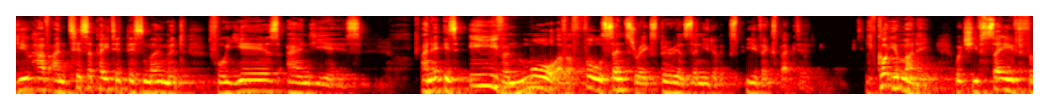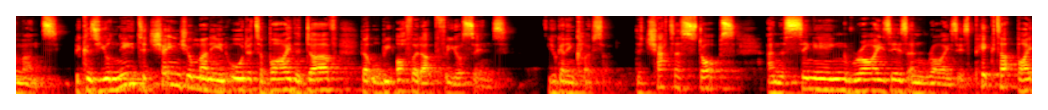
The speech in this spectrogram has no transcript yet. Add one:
You have anticipated this moment for years and years. And it is even more of a full sensory experience than you'd have you've expected. You've got your money, which you've saved for months, because you'll need to change your money in order to buy the dove that will be offered up for your sins. You're getting closer. The chatter stops and the singing rises and rises, picked up by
